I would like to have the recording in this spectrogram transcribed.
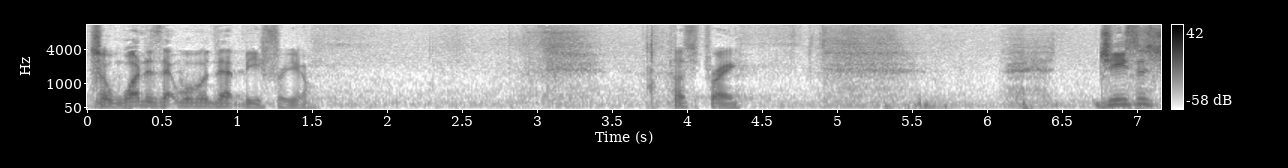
So what is that? What would that be for you? Let's pray. Jesus,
